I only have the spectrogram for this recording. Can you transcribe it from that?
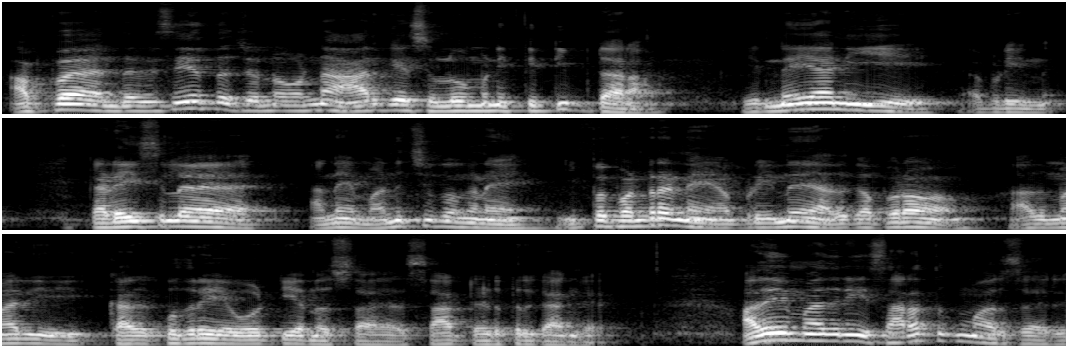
அப்போ இந்த விஷயத்த சொன்ன உடனே ஆர்கே செல்வமணி திட்டிவிட்டாராம் என்னையா நீ அப்படின்னு. கடைசியில் அண்ணே மன்னிச்சுக்கோங்கண்ணே இப்போ பண்ணுறேண்ணே அப்படின்னு அதுக்கப்புறம் அது மாதிரி க குதிரையை ஓட்டி அந்த சா ஷாட் எடுத்திருக்காங்க. அதே மாதிரி சரத்குமார் சார்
